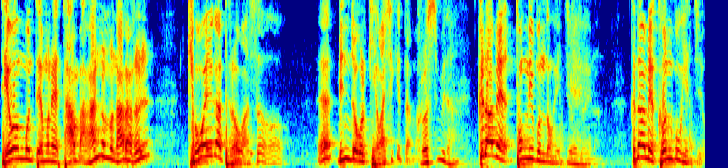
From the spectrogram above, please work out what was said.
대원군 때문에 다 망한 놈의 나라를 교회가 들어와서 예? 민족을 개화시켰단 말이에요. 그렇습니다. 그 다음에 독립운동했죠. 예. 교회는. 그 다음에 건국했죠.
